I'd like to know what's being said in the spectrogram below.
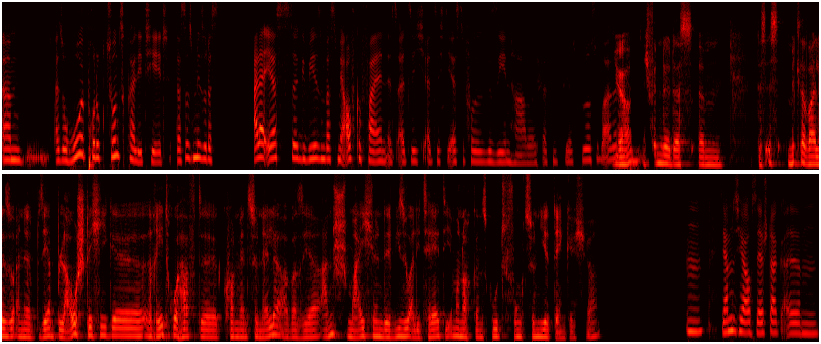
ähm, also hohe Produktionsqualität. Das ist mir so das Allererste gewesen, was mir aufgefallen ist, als ich als ich die erste Folge gesehen habe. Ich weiß nicht, wie hast du das so Ja, ich finde, dass, ähm das ist mittlerweile so eine sehr blaustichige, retrohafte, konventionelle, aber sehr anschmeichelnde Visualität, die immer noch ganz gut funktioniert, denke ich, ja. Mhm. Sie haben sich ja auch sehr stark, ähm,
